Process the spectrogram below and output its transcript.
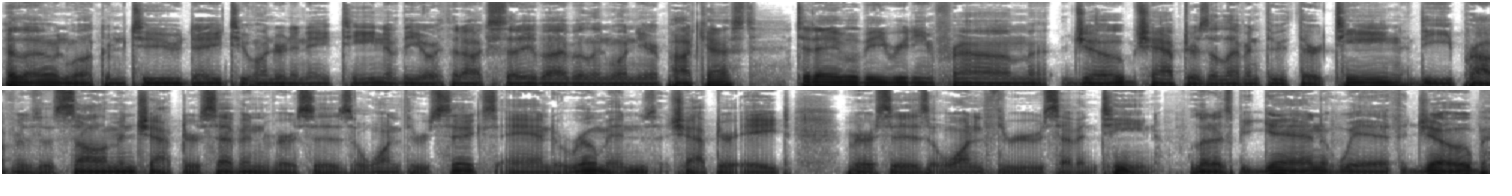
Hello and welcome to day 218 of the Orthodox Study Bible in One Year podcast. Today we'll be reading from Job chapters 11 through 13, the Proverbs of Solomon chapter 7 verses 1 through 6, and Romans chapter 8 verses 1 through 17. Let us begin with Job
